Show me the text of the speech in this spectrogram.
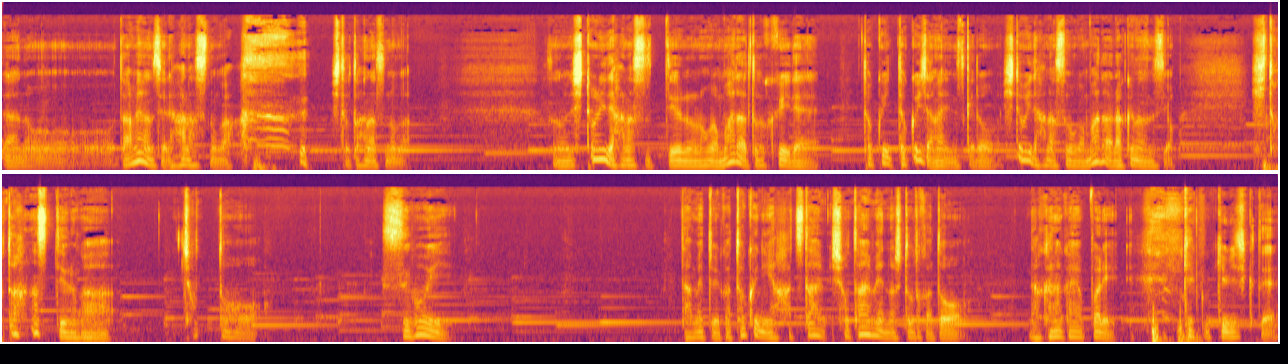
あのダメなんですよね話すのが。人と話すのが。その一人で話すっていうのの方がまだ得意で得意得意じゃないんですけど一人で話す方がまだ楽なんですよ。人と話すっていうのがちょっとすごいダメというか特に初対初対面の人とかとなかなかやっぱり 結構厳しくて。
